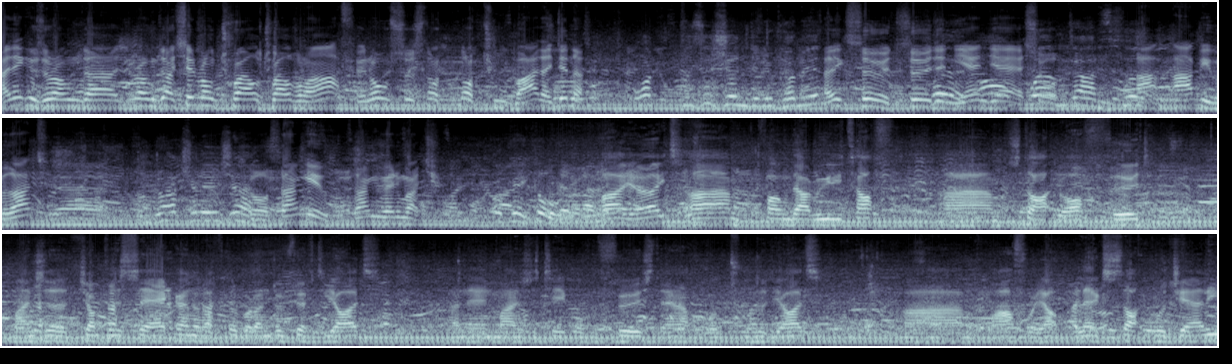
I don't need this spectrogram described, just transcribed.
I think it was around, uh, around I said around 12, 12 and a half, you know, so it's not, not too bad. I didn't. What position did you come in? I think third, third in the end, yeah. Well so done, third. ha- happy with that. Yeah. Congratulations. So thank you, thank you very much. Okay, cool. Hi, alright. Um, found that really tough. Um, started off third, managed to jump to the second and after about 150 yards, and then managed to take over first then after about 200 yards. Um, halfway up, my legs started to go jelly.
